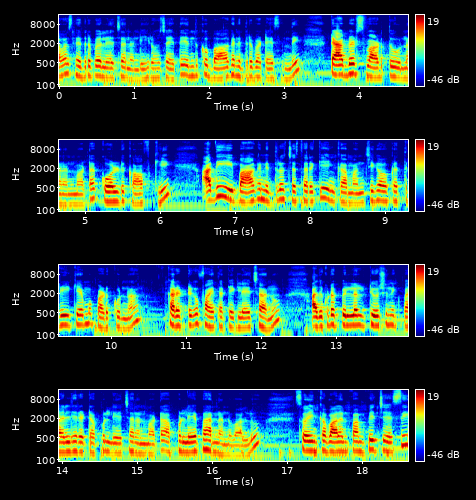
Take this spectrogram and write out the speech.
అవర్స్ నిద్రపోయి లేచానండి ఈరోజు అయితే ఎందుకో బాగా నిద్ర పట్టేసింది. ట్యాబ్లెట్స్ వాడుతూ ఉన్నాను అనమాట కోల్డ్ కాఫ్కి అది బాగా నిద్ర వచ్చేసరికి ఇంకా మంచిగా ఒక త్రీకేమో పడుకున్నా. కరెక్ట్గా ఫైవ్ థర్టీకి లేచాను. అది కూడా పిల్లలు ట్యూషన్కి బయలుదేరేటప్పుడు లేచాను అనమాట అప్పుడు లేపారు నన్ను వాళ్ళు. సో ఇంకా వాళ్ళని పంపించేసి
